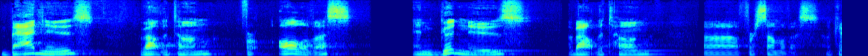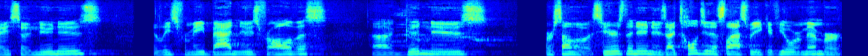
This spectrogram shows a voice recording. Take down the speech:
Bad news about the tongue for all of us, and good news about the tongue uh, for some of us. Okay, so new news, at least for me, bad news for all of us, uh, good news for some of us. Here's the new news. I told you this last week, if you'll remember.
